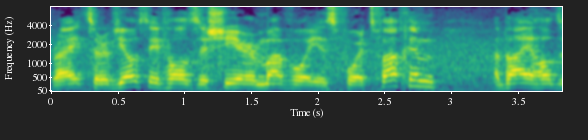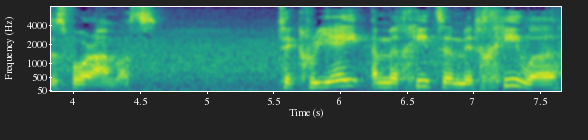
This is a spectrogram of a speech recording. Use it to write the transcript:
right? So if Yosef holds the shear mavoy is four tfachim, Abaya holds is four amos. To create a mechitza mitchila,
